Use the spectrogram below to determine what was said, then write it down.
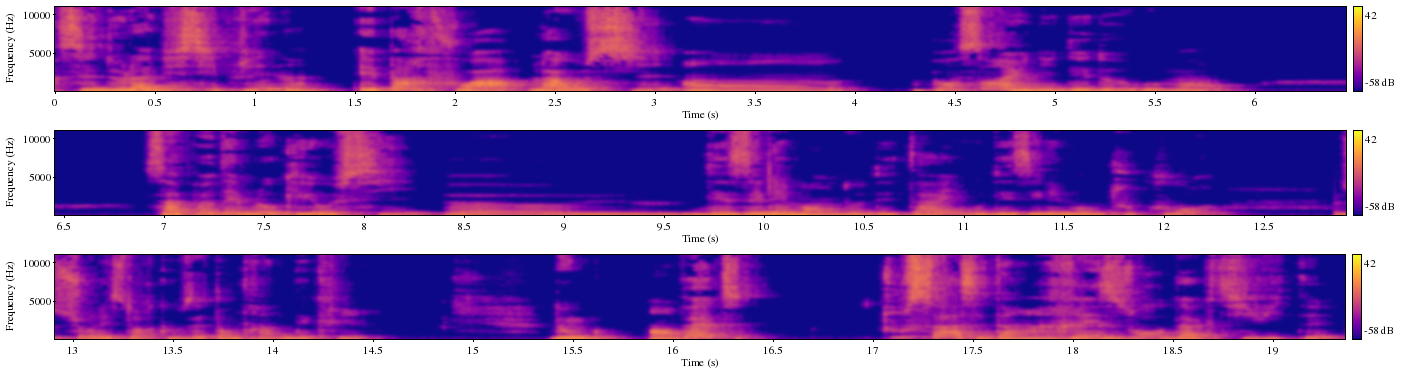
c'est de la discipline. Et parfois, là aussi, en pensant à une idée de roman, ça peut débloquer aussi euh, des éléments de détail ou des éléments tout court sur l'histoire que vous êtes en train de décrire. Donc en fait, tout ça c'est un réseau d'activités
